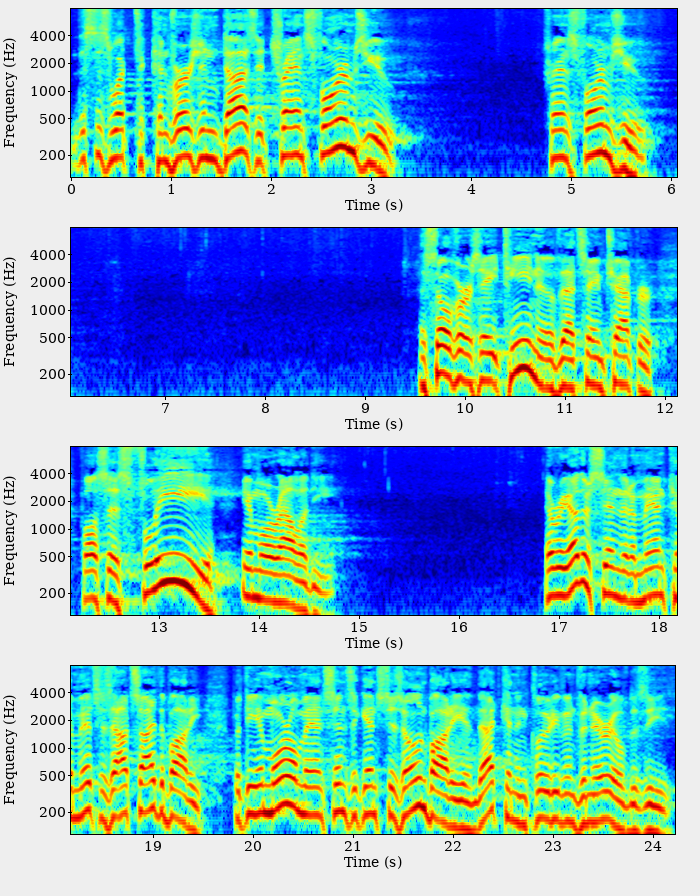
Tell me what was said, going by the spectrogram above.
This is what conversion does. It transforms you. Transforms you. And so verse 18 of that same chapter, Paul says, flee immorality. Every other sin that a man commits is outside the body, but the immoral man sins against his own body, and that can include even venereal disease.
